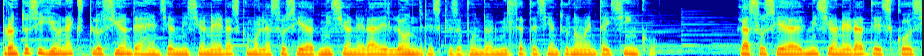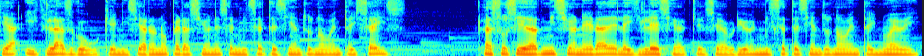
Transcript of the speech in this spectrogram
Pronto siguió una explosión de agencias misioneras como la Sociedad Misionera de Londres, que se fundó en 1795, las Sociedades Misioneras de Escocia y Glasgow, que iniciaron operaciones en 1796, la Sociedad Misionera de la Iglesia, que se abrió en 1799,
